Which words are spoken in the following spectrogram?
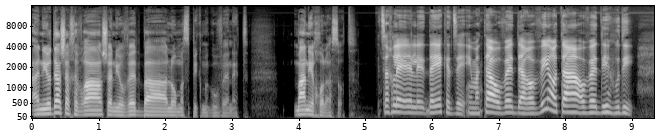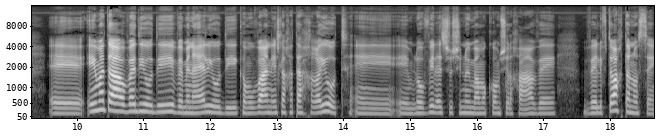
אני יודע שהחברה שאני עובד בה לא מספיק מגוונת. מה אני יכול לעשות? צריך לדייק את זה, אם אתה עובד ערבי או אתה עובד יהודי. אה, אם אתה עובד יהודי ומנהל יהודי, כמובן יש לך את האחריות אה, אה, להוביל איזשהו שינוי מהמקום שלך ו- ולפתוח את הנושא.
